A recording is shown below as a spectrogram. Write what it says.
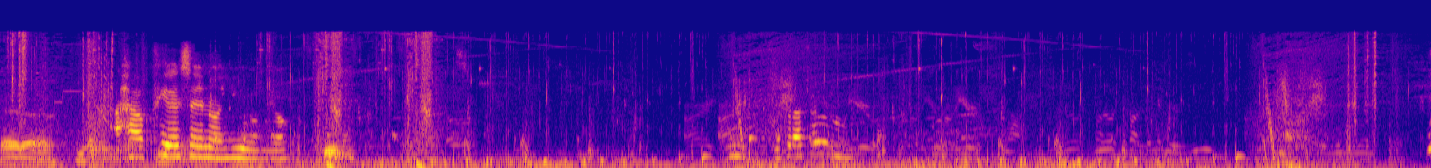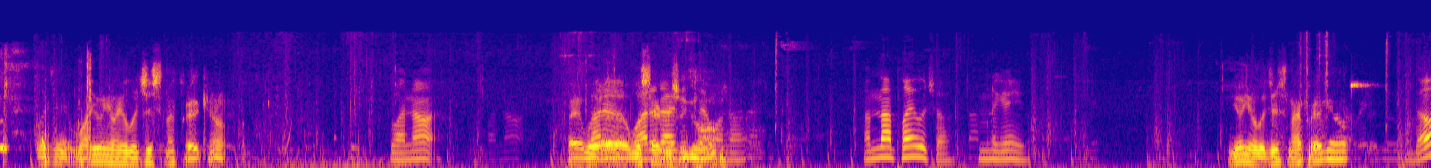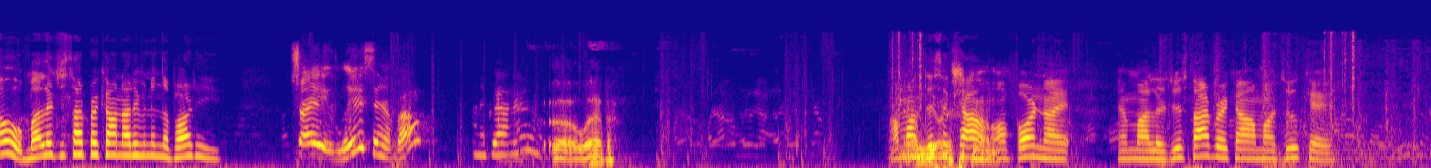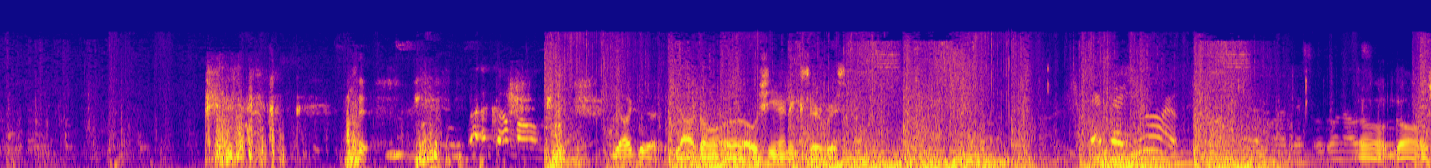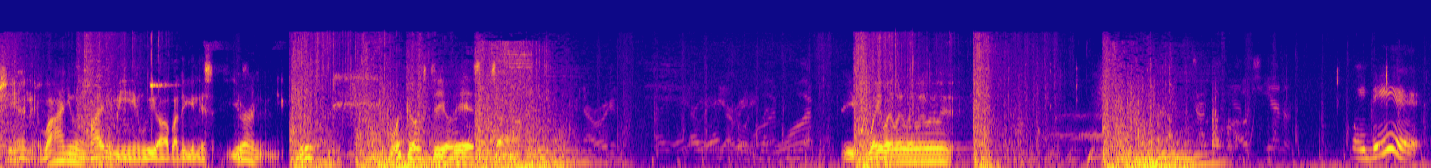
And, uh, I have PSN on you, yo. We put our servers on. Legit, why you on your legit sniper account? Why not? Hey, Why what, did, uh, what why did service we just say go on? not? I'm not playing with y'all. I'm in the game. You on your legit sniper account? No, my legit sniper account not even in the party. Say, listen, bro. On the ground now. Uh, what happened? I'm Yeah, on I'm this doing this account account. on Fortnite, and my legit sniper account I'm on 2K. Come on. Y'all get y'all go on uh, Oceanic service. They say you are. I guess we're going to Go go on Oceanic. Why are you inviting me and we all about to get this? You're what, what goes through your head sometimes? Wait wait wait wait wait wait wait. We did.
